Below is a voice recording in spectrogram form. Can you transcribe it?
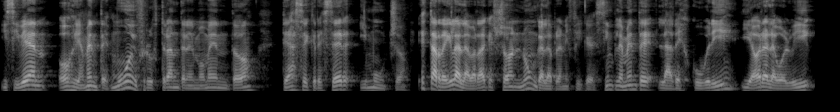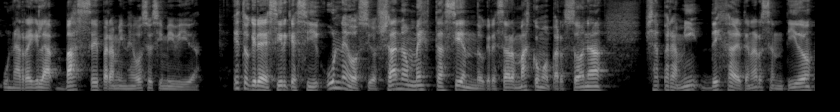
Y si bien, obviamente, es muy frustrante en el momento, te hace crecer y mucho. Esta regla, la verdad que yo nunca la planifiqué. Simplemente la descubrí y ahora la volví una regla base para mis negocios y mi vida. Esto quiere decir que si un negocio ya no me está haciendo crecer más como persona, ya para mí deja de tener sentido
